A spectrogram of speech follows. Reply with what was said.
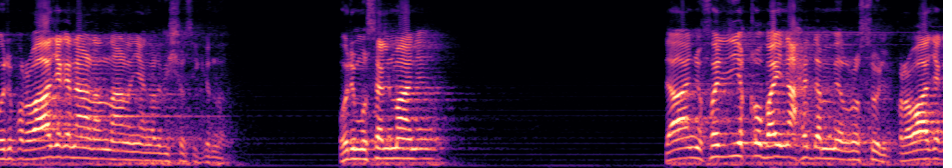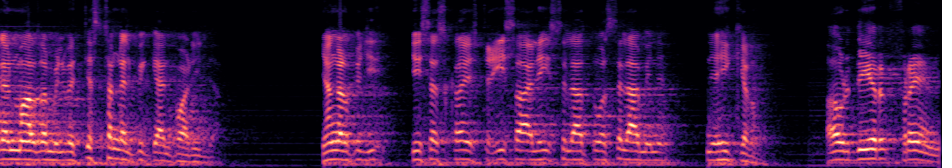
ഒരു പ്രവാചകനാണെന്നാണ് ഞങ്ങൾ വിശ്വസിക്കുന്നത് ഒരു മുസൽമാന് ലാ നുഫരിഖു ബൈന അഹദം മിർ റസൂൽ പ്രവാചകന്മാർ തമ്മിൽ വ്യത്യസ്തം കൽപ്പിക്കാൻ പാടില്ല ഞങ്ങൾക്ക് ജി- ജീസസ് ക്രൈസ്റ്റ് ഈസ അലൈഹി സ്വലാത്തു വസ്സലാമിനെ സ്നേഹിക്കണം Our dear friend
